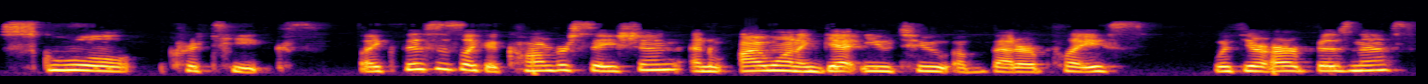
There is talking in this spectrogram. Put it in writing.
school critiques like this is like a conversation, and I want to get you to a better place with your art business.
